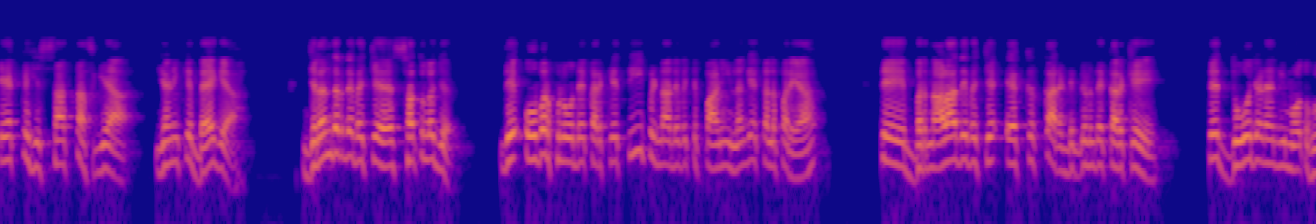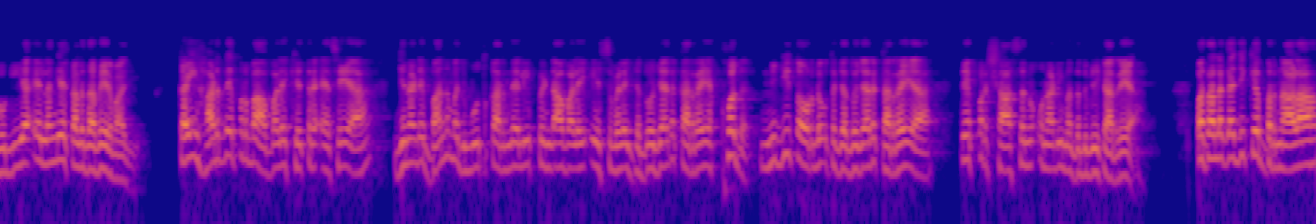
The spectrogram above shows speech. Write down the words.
ਇੱਕ ਹਿੱਸਾ ਧਸ ਗਿਆ, ਯਾਨੀ ਕਿ ਬਹਿ ਗਿਆ। ਜਲੰਧਰ ਦੇ ਵਿੱਚ ਸਤਲੁਜ ਦੇ ਓਵਰਫਲੋ ਦੇ ਕਰਕੇ 30 ਪਿੰਡਾਂ ਦੇ ਵਿੱਚ ਪਾਣੀ ਲੰਘੇ ਕੱਲ ਭਰਿਆ ਤੇ ਬਰਨਾਲਾ ਦੇ ਵਿੱਚ ਇੱਕ ਘਰ ਡਿੱਗਣ ਦੇ ਕਰਕੇ ਤੇ ਦੋ ਜਣਿਆਂ ਦੀ ਮੌਤ ਹੋ ਗਈ ਆ। ਇਹ ਲੰਘੇ ਕੱਲ ਦਾ ਵੇਰਵਾ ਜੀ। ਕਈ ਹੜ੍ਹ ਦੇ ਪ੍ਰਭਾਵ ਵਾਲੇ ਖੇਤਰ ਐਸੇ ਆ ਜਿਨ੍ਹਾਂ ਦੇ ਬੰਨ ਮਜ਼ਬੂਤ ਕਰਨ ਦੇ ਲਈ ਪਿੰਡਾਂ ਵਾਲੇ ਇਸ ਵੇਲੇ ਜਦੋਜਹਿਦ ਕਰ ਰਹੇ ਆ, ਖੁਦ ਨਿੱਜੀ ਤੌਰ ਦੇ ਉੱਤੇ ਜਦੋਜਹਿਦ ਕਰ ਰਹੇ ਆ ਤੇ ਪ੍ਰਸ਼ਾਸਨ ਉਹਨਾਂ ਦੀ ਮਦਦ ਵੀ ਕਰ ਰਿਹਾ। ਪਤਾ ਲੱਗਾ ਜੀ ਕਿ ਬਰਨਾਲਾ,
